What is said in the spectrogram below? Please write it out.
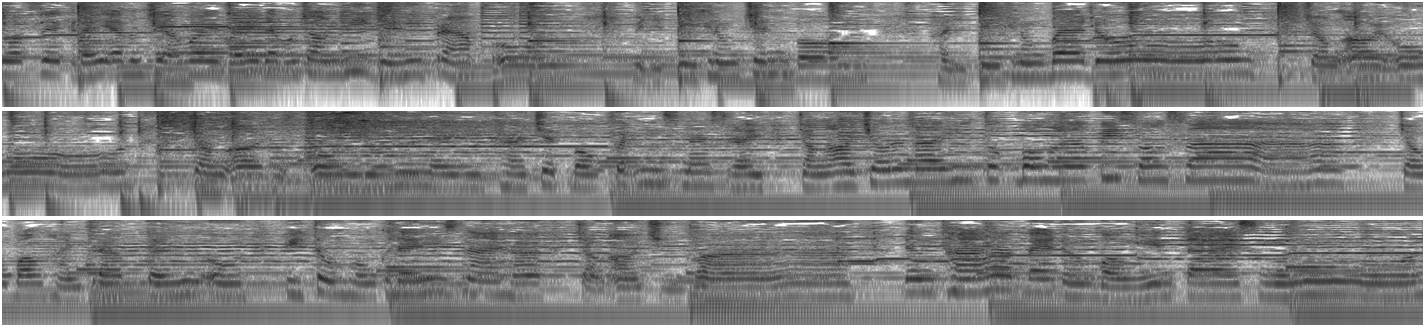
រាប់សេចក្តីឲ្យបញ្ជាក់អ្វីៗដែលបងចង់ ចិត្តបងពិតស្នេហ៍ស្រី ចង់ឲ្យចរណៃទុកបងលើពីសងសាចង់បងហាញប្រាប់ទៅអូន ពីទុំហងក្តីស្នេហាចង់ឲ្យជីវ៉ាដឹងថាបេះដូងបងមានតែស្ងួន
